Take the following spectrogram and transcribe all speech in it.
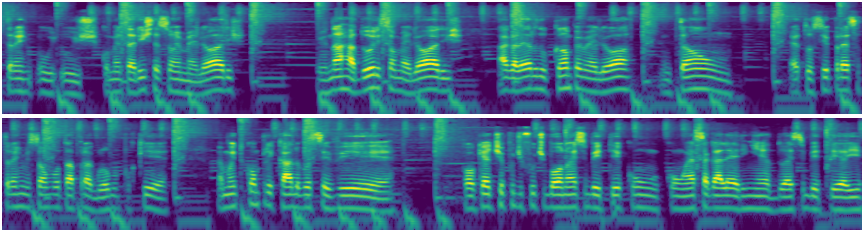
trans, os comentaristas são melhores, os narradores são melhores, a galera do campo é melhor. Então, é torcer para essa transmissão voltar para Globo, porque é muito complicado você ver qualquer tipo de futebol no SBT com, com essa galerinha do SBT aí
